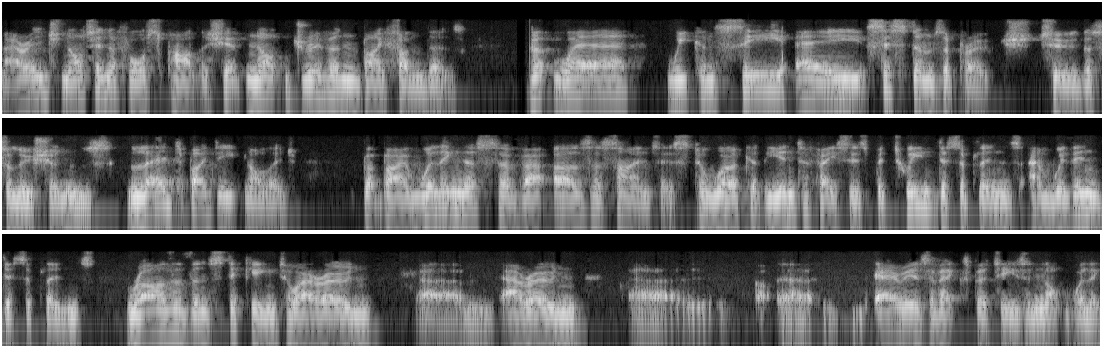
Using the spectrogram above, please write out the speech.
marriage, not in a forced partnership, not driven by funders, but where we can see a systems approach to the solutions led by deep knowledge, but by willingness of uh, us as scientists to work at the interfaces between disciplines and within disciplines rather than sticking to our own um, our own uh, uh, areas of expertise and not willing.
